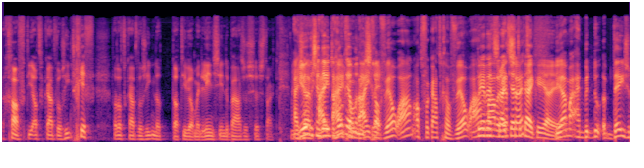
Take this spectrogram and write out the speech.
gaf die advocaat wil zien. Het gif wat advocaat wil zien, dat, dat hij wel met Linsen in de basis eh, start. Maar Hij, Jurgensen deed hij, ook hij, helemaal gaf, niet hij slecht? gaf wel aan, advocaat gaf wel aan na de wedstrijd te kijken? Ja, ja. Ja, maar hij bedo- deze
